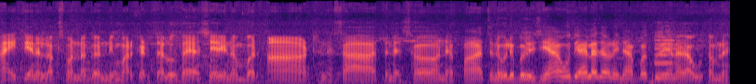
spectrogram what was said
અહીંથી ને લક્ષ્મણનગરની માર્કેટ ચાલુ થાય શેરી નંબર આઠ ને સાત ને છ ને પાંચ ને ઓલી બધી જ્યાં સુધી હેલા જાવ ને, ત્યાં બધું એને આવું તમને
